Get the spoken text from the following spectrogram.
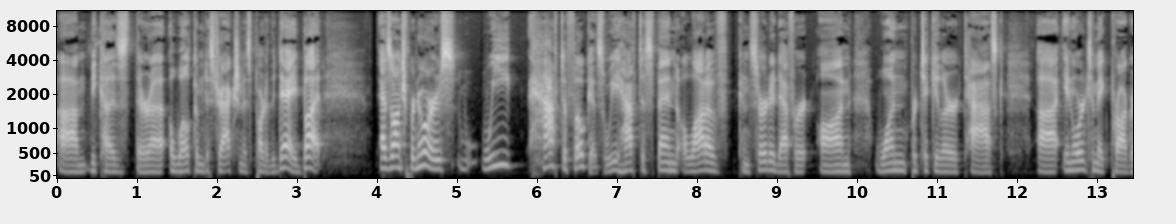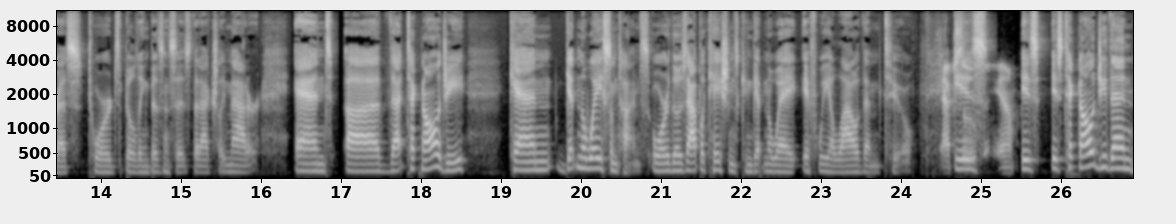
um, because they're a, a welcome distraction as part of the day. But as entrepreneurs, we have to focus. We have to spend a lot of concerted effort on one particular task uh, in order to make progress towards building businesses that actually matter. And uh, that technology can get in the way sometimes, or those applications can get in the way if we allow them to. Absolutely. Is, yeah. is, is technology then,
